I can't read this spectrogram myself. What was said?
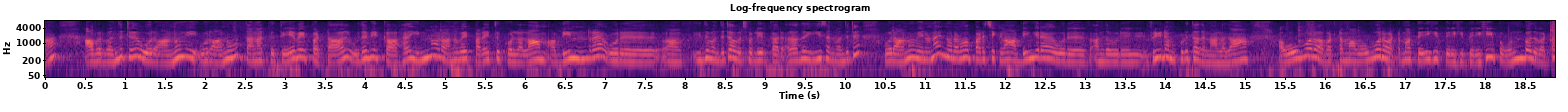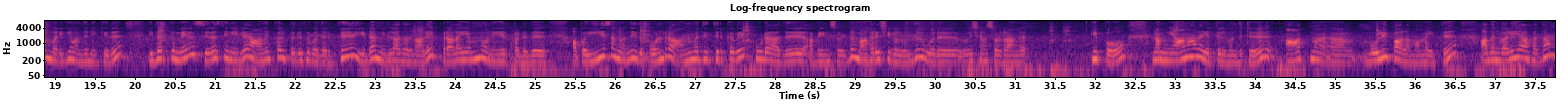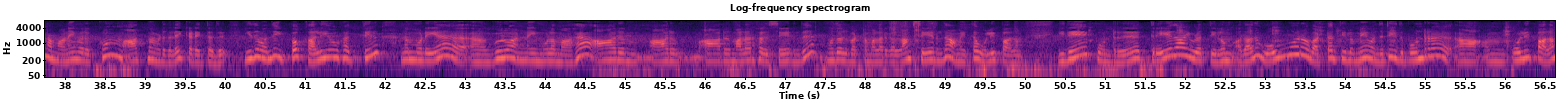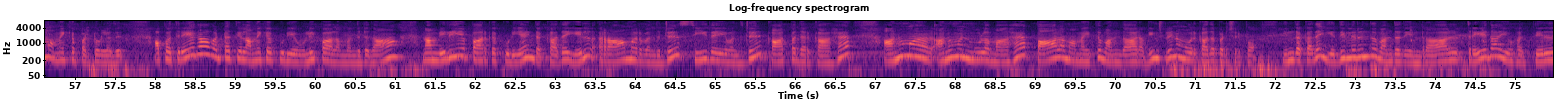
அவர் வந்துட்டு ஒரு அணுவை ஒரு அணு தனக்கு தேவைப்பட்டால் உதவிக்காக இன்னொரு அணுவை படைத்து கொள்ளலாம் அப்படின்ற ஒரு இது வந்துட்டு அவர் சொல்லியிருக்காரு. அதாவது ஈசன் வந்துட்டு ஒரு அணு வேணும்னா இன்னொரு அணுவை படைச்சிக்கலாம் அப்படிங்கிற ஒரு அந்த ஒரு ஃப்ரீடம் கொடுத்ததுனால தான் ஒவ்வொரு வட்டமாக ஒவ்வொரு வட்டமாக பெருகி பெருகி பெருகி இப்போ ஒன்பது வட்டம் வரைக்கும் வந்து நிற்கிது இதற்கு மேல் சிரசினிலே அணுக்கள் பெருகுவதற்கு இடம் இல்லாததுனாலே பிரளயம்னு ஒன்று ஏற்படுது. அப்போ ஈசன் வந்து இது போன்று அனுமதித்திருக்கவே கூடாது அப்படின்னு சொல்லிட்டு மகரிஷிகள் வந்து ஒரு விஷயம் சொல்கிறாங்க இப்போது நம் ஞானாலயத்தில் வந்துட்டு ஆத்ம ஒளிப்பாலம் அமைத்து அதன் வழியாக தான் நம் அனைவருக்கும் ஆத்ம விடுதலை கிடைத்தது. இது வந்து இப்போ கலியுகத்தில் நம்முடைய குரு அன்னை மூலமாக ஆறு ஆறு ஆறு மலர்கள் சேர்ந்து முதல் வட்ட மலர்கள்லாம் சேர்ந்து அமைத்த ஒளிப்பாலம். இதே போன்று திரேதாயுடத்திலும் அதாவது ஒவ்வொரு வட்டத்திலுமே வந்துட்டு இது போன்ற ஒளிப்பாலம் அமைக்கப்பட்டுள்ளது. அப்போ திரேதா வட்டத்தில் அமைக்கக்கூடிய ஒளிப்பாலம் வந்துட்டு தான் நாம் வெளியே பார்க்கக்கூடிய இந்த கதையில் ராமர் வந்துட்டு சீதையை வந்துட்டு காப்பதற்காக அனுமார் அனுமன் மூலமாக பாலம் அமைத்து வந்தார் அப்படின்னு சொல்லி நம்ம ஒரு கதை படிச்சிருப்போம். இந்த கதை எதிலிருந்து வந்தது என்றால் திரேதா யுகத்தில்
